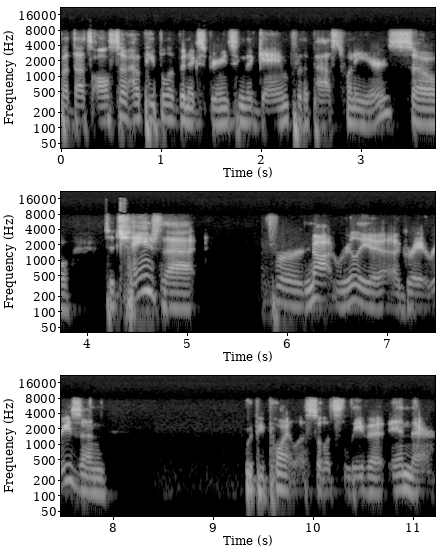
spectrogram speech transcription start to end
but that's also how people have been experiencing the game for the past 20 years. So to change that for not really a, a great reason would be pointless. So let's leave it in there.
